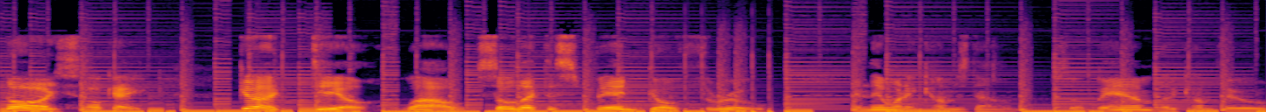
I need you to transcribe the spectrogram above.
Nice! Okay. Good deal. Wow. So let the spin go through. And then when it comes down. So bam, let it come through.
